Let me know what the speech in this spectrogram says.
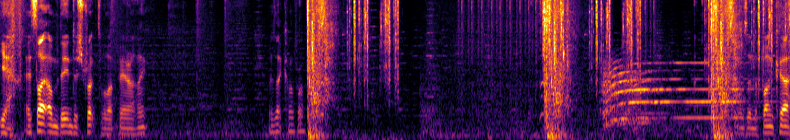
Yeah, it's like I'm the indestructible up here, I think. Where's that coming from? One's in the bunker.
